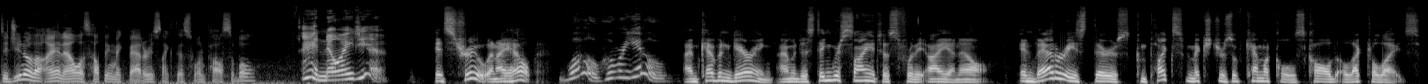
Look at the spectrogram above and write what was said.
Did you know that INL is helping make batteries like this one possible? I had no idea. It's true, and I help. Whoa, who are you? I'm Kevin Gering. I'm a distinguished scientist for the INL. In batteries, there's complex mixtures of chemicals called electrolytes,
